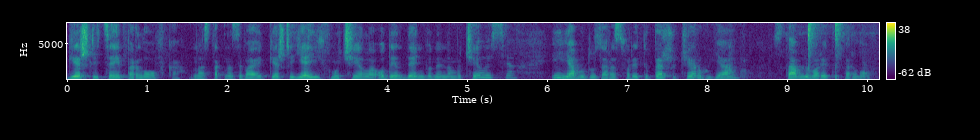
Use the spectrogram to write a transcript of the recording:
Гершлі це є перловка. У нас так називають гершлі. Я їх мочила. Один день вони намочилися, і я буду зараз варити. В першу чергу я ставлю варити перловку.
